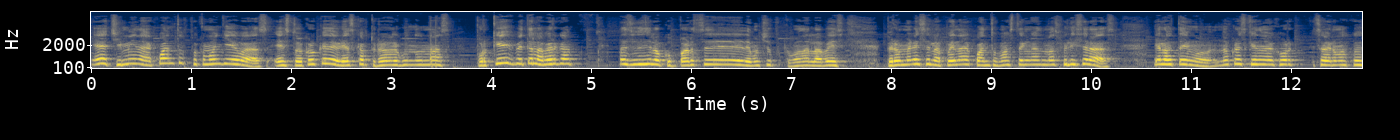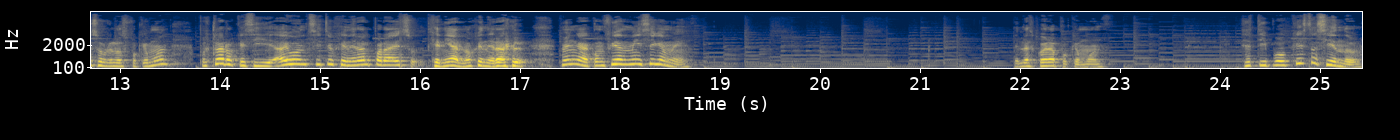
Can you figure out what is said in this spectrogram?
Eh, Chimina, ¿cuántos Pokémon llevas? Esto, creo que deberías capturar algunos más. ¿Por qué? Vete a la verga. Es difícil ocuparse de muchos Pokémon a la vez, pero merece la pena. Cuanto más tengas, más feliz serás. Ya lo tengo. ¿No crees que es mejor saber más cosas sobre los Pokémon? Pues claro que sí. Hay un sitio general para eso. Genial, no general. Venga, confía en mí, sígueme. Es la escuela Pokémon. Ese tipo, ¿qué está haciendo?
